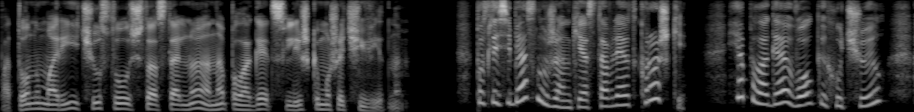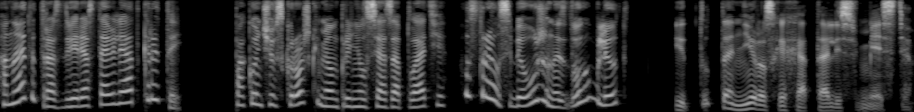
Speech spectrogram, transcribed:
по тону Марии чувствовалось, что остальное она полагает слишком уж очевидным. «После себя служанки оставляют крошки. Я полагаю, волк их учуял, а на этот раз дверь оставили открытой. Покончив с крошками, он принялся за платье, устроил себе ужин из двух блюд». И тут они расхохотались вместе.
